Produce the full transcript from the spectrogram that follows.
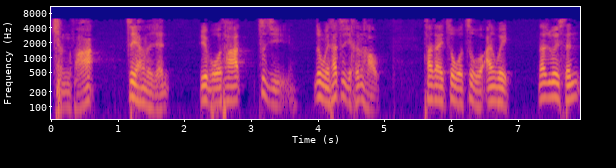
惩罚这样的人。约伯他自己认为他自己很好，他在自我自我安慰。那因为神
